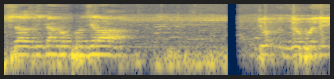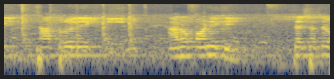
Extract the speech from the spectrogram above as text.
সিরাজিকান উপজেলা যু- যুবলীগ ছাত্রলীগ আরও অনেকেই স্বেচ্ছাসেবক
